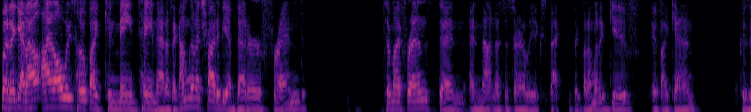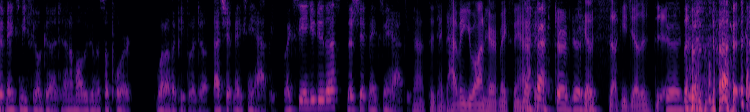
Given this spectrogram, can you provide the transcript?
but again, I I always hope I can maintain that. It's like I'm gonna try to be a better friend to my friends than and not necessarily expect. It's like, but I'm gonna give if I can, because it makes me feel good, and I'm always gonna support what other people are doing. That shit makes me happy. Like seeing you do this, this shit makes me happy. Yeah, dude, having you on here makes me happy. good, good. Let's go good. suck each other's dicks. Good,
